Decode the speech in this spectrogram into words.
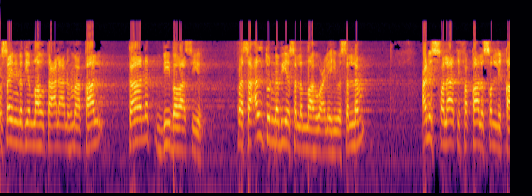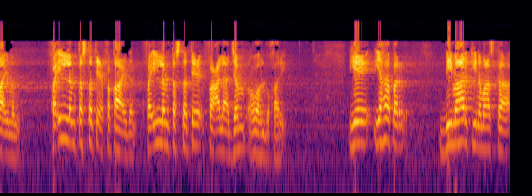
حسین رضی اللہ تعالی عنہما قال، کانت بی بواسیر. فسألت النبی صلی اللہ علیہ وسلم عن الصلاة فقال صل قائما. فإن لم تستطع فقاعدا. فإن لم تستطع فعلى جم رواه البخاری. یہ یہاں پر بیمار کی نماز کا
